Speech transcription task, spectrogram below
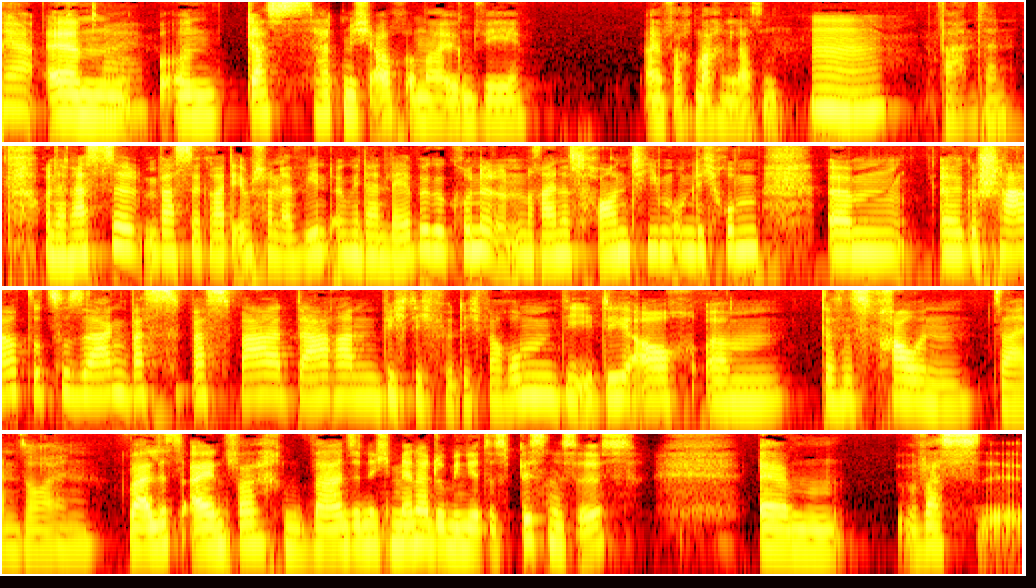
Ja. Ähm, und das hat mich auch immer irgendwie einfach machen lassen. Mm. Wahnsinn. Und dann hast du, was du gerade eben schon erwähnt, irgendwie dein Label gegründet und ein reines Frauenteam um dich rum ähm, äh, geschart sozusagen. Was, was war daran wichtig für dich? Warum die Idee auch, ähm, dass es Frauen sein sollen? Weil es einfach ein wahnsinnig männerdominiertes Business ist, ähm, was äh,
